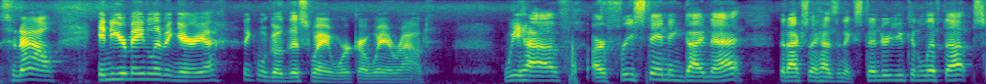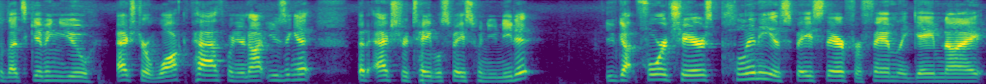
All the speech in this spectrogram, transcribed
So now into your main living area, I think we'll go this way and work our way around. We have our freestanding dinette that actually has an extender you can lift up. So that's giving you extra walk path when you're not using it, but extra table space when you need it. You've got four chairs, plenty of space there for family game night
